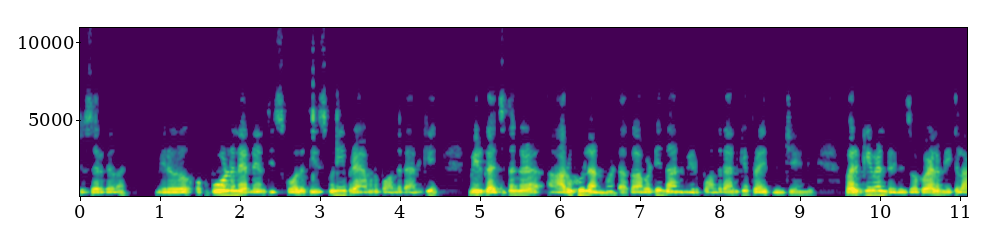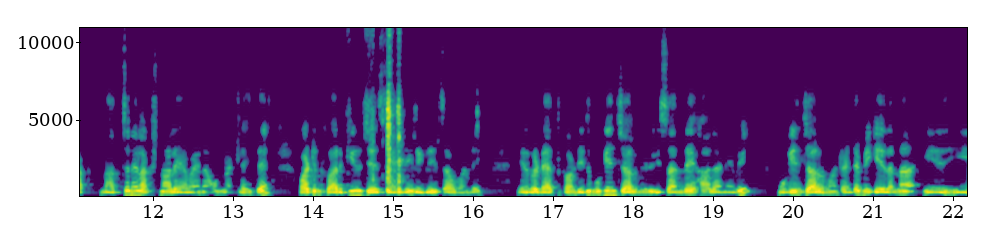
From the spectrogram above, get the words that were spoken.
చూసారు కదా మీరు ఒక బోల్డ్ నిర్ణయం తీసుకోవాలి. తీసుకుని ఈ ప్రేమను పొందడానికి మీరు ఖచ్చితంగా అర్హులు అనమాట కాబట్టి దాన్ని మీరు పొందడానికే ప్రయత్నం చేయండి. Forgive and release. ఒకవేళ మీకు లక్ నచ్చని లక్షణాలు ఏమైనా ఉన్నట్లయితే వాటిని ఫర్గివ్ చేసేయండి రిలీజ్ అవ్వండి. ఇదిగో డెత్ కార్డ్ ఇది ముగించాలి మీరు. ఈ సందేహాలు అనేవి ముగించాలన్నమాట. అంటే మీకు ఏదన్నా ఈ ఈ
